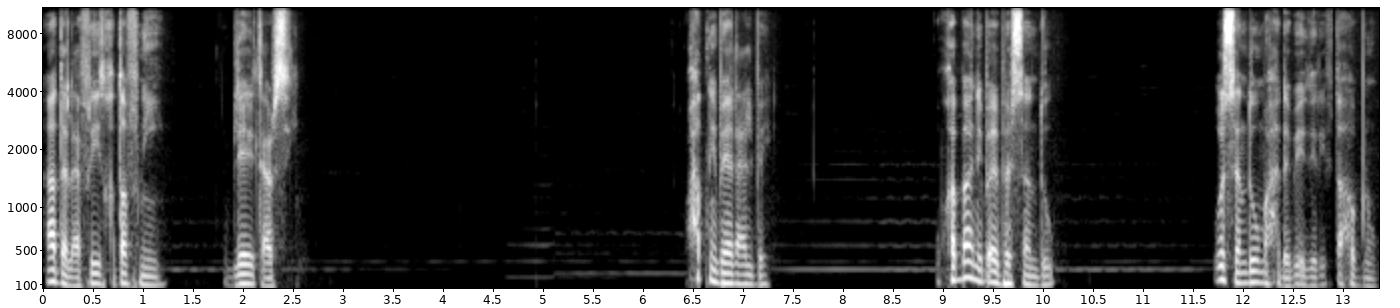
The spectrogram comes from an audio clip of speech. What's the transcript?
هذا العفريت خطفني بليلة عرسي. وحطني بهالعلبة وخباني بقلب الصندوق والصندوق ما حدا بيقدر يفتحه بنوب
